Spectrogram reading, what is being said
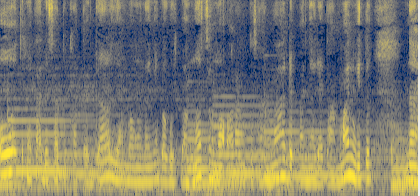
Oh ternyata ada satu katedral yang bangunannya bagus banget semua orang ke sana depannya ada taman gitu. Nah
